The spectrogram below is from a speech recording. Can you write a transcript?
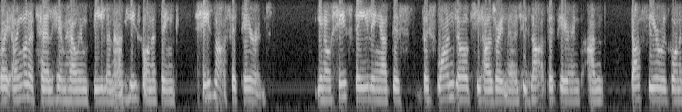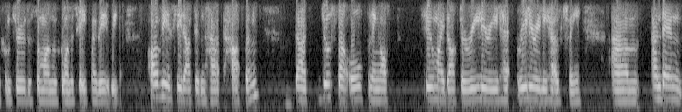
right, I'm going to tell him how I'm feeling, and he's going to think she's not a fit parent. You know, she's failing at this this one job she has right now, and she's not a fit parent, and that fear was going to come through that someone was going to take my baby. Obviously, that didn't ha- happen. That just that opening up to my doctor really, really, really, really helped me. Um, and then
